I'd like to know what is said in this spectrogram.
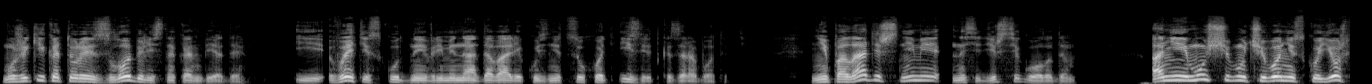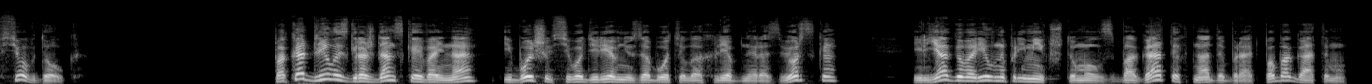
Мужики, которые злобились на комбеды, и в эти скудные времена давали кузнецу хоть изредка заработать. Не поладишь с ними, насидишься голодом. А неимущему чего не скуешь, все в долг. Пока длилась гражданская война, и больше всего деревню заботила хлебная разверстка, Илья говорил напрямик, что, мол, с богатых надо брать по-богатому.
